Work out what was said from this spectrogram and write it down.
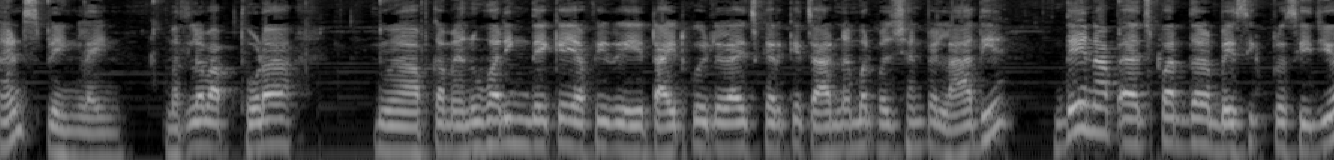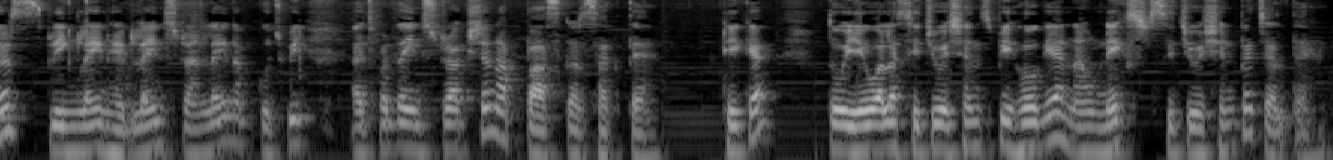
and spring line मतलब आप थोड़ा आपका मैनुवरिंग दे के या फिर ये टाइट को यूटिलाइज करके चार नंबर पोजीशन पे ला दिए। देन आप as per the basic procedure spring line headline stand line आप कुछ भी एज पर द इंस्ट्रक्शन आप पास कर सकते हैं। ठीक है? तो ये वाला सिचुएशन भी हो गया। नाउ नेक्स्ट सिचुएशन पे चलते हैं।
